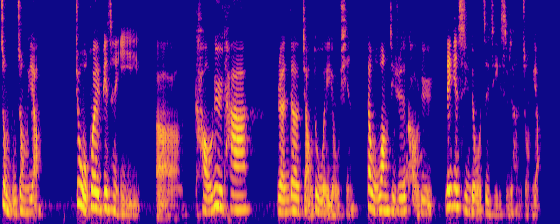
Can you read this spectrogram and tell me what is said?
重不重要？就我会变成以呃。考虑他人的角度为优先，但我忘记就是考虑那件事情对我自己是不是很重要，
